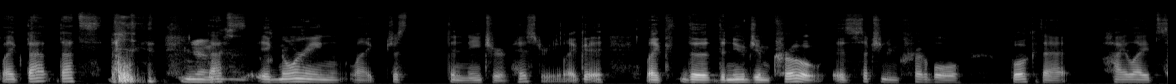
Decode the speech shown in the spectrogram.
like that that's Yeah. that's ignoring like just the nature of history like uh, like the the new jim crow is such an incredible book that highlights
